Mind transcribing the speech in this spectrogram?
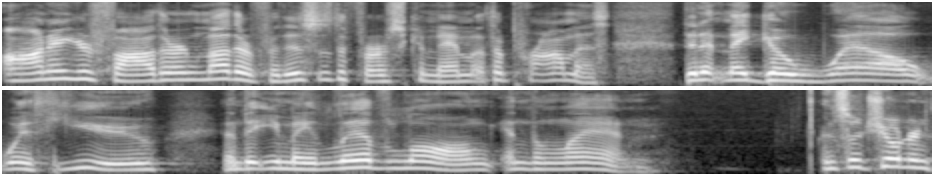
Honor your father and mother, for this is the first commandment with a promise, that it may go well with you and that you may live long in the land. And so, children,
